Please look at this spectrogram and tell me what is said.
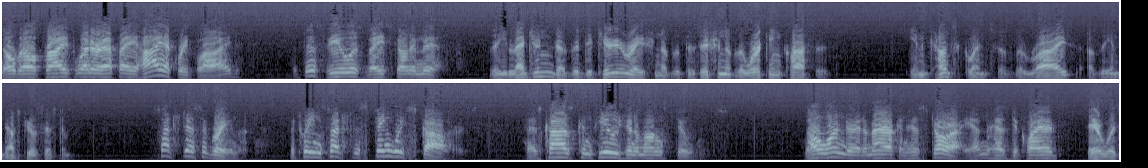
Nobel Prize winner F.A. Hayek replied that this view is based on a myth. The legend of the deterioration of the position of the working classes in consequence of the rise of the industrial system. Such disagreement between such distinguished scholars has caused confusion among students. No wonder an American historian has declared There was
